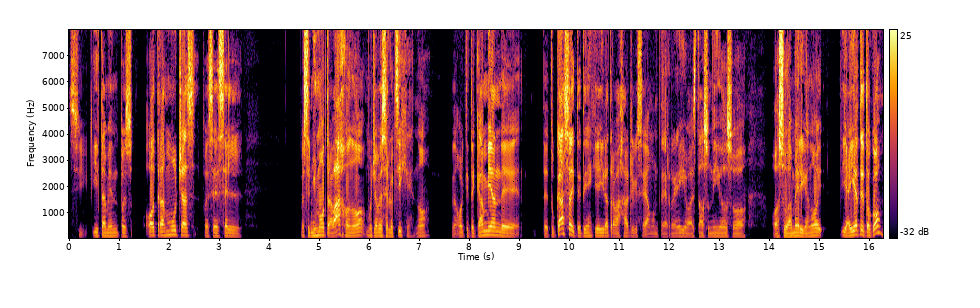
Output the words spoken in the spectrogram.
sí. Y también, pues, otras muchas, pues es el, pues el mismo trabajo, ¿no? Muchas veces lo exige, ¿no? O que te cambian de, de tu casa y te tienes que ir a trabajar, yo que sé, a Monterrey o a Estados Unidos o, o a Sudamérica, ¿no? Y, ahí ya te tocó.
